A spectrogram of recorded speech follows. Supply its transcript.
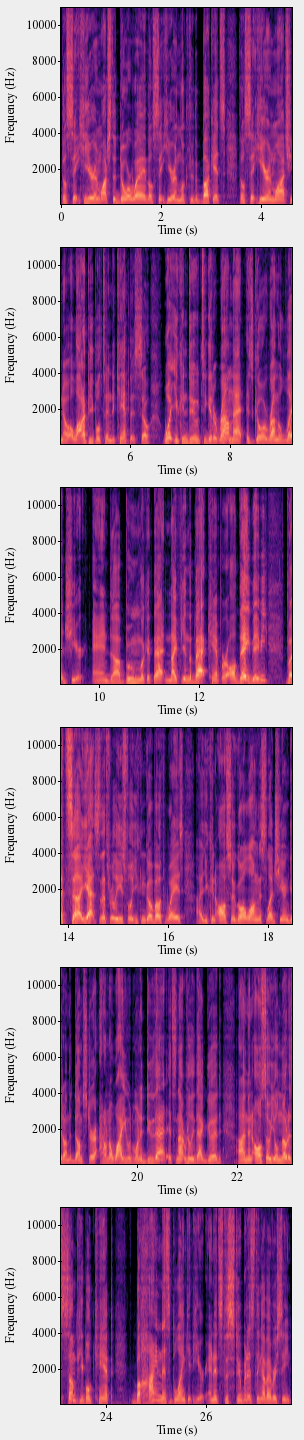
They'll sit here and watch the doorway. They'll sit here and look through the buckets. They'll sit here and watch. You know, a lot of people tend to camp this. So what you can do to get around that is go around the ledge here. And uh, boom, look at that. Knife you in the back, camper, all day, baby. But uh, yeah, so that's really useful. You can go both ways. Uh, you can also go along this ledge here and get on the dumpster. I don't know why you would want to do that. It's not really that good. Uh, and then also, you'll notice some people camp behind this blanket here and it's the stupidest thing I've ever seen.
